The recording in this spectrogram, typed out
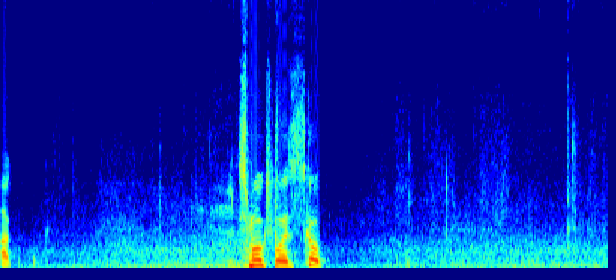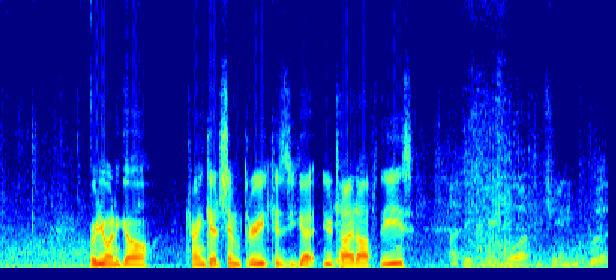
Uh, smokes, boys, scope. Where do you want to go? Try and catch them three because you got you're tied off these. I think the angle have to change, but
